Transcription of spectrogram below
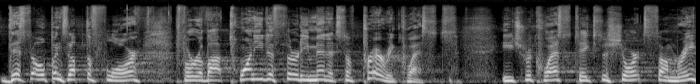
This opens up the floor for about 20 to 30 minutes of prayer requests. Each request takes a short summary.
